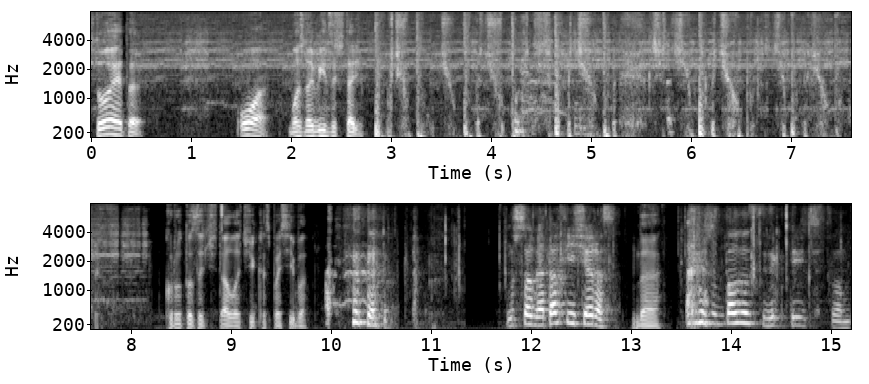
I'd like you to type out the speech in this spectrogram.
Что это? О, можно бит зачитать. Круто зачитала, Чика, спасибо. Ну что, готов еще раз? Да. Что с электричеством?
